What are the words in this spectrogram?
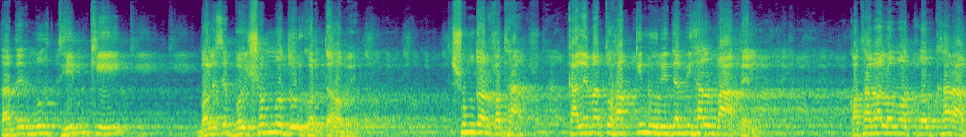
তাদের মূল থিম কি? বলে যে বৈষম্য দূর করতে হবে। সুন্দর কথা। কালেমা তো হক কিন উরিদা বিহাল বাতেল। কথা ভালো মতলব খারাপ।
